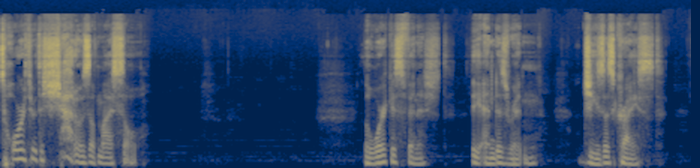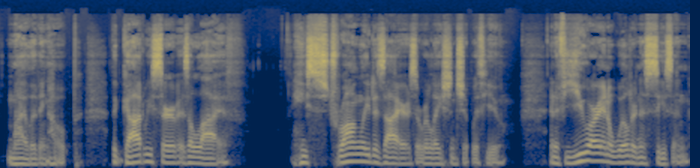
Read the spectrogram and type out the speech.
tore through the shadows of my soul. The work is finished, the end is written. Jesus Christ, my living hope. The God we serve is alive. He strongly desires a relationship with you. And if you are in a wilderness season,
